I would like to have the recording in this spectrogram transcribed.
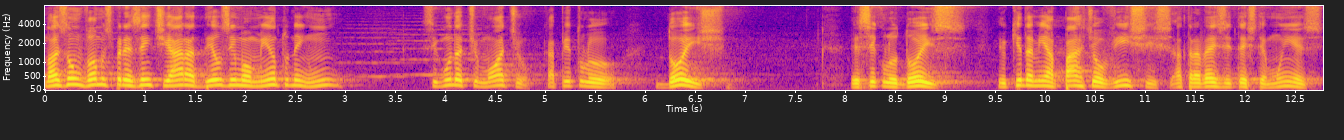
nós não vamos presentear a Deus em momento nenhum. 2 Timóteo, capítulo 2, versículo 2: E o que da minha parte ouvistes através de testemunhas,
